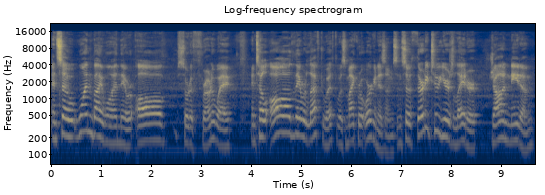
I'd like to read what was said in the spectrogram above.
And so, one by one, they were all sort of thrown away until all they were left with was microorganisms. And so, 32 years later, John Needham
